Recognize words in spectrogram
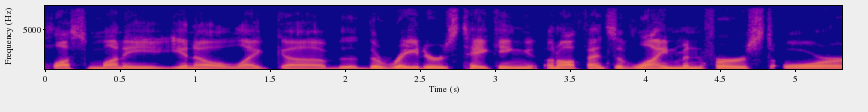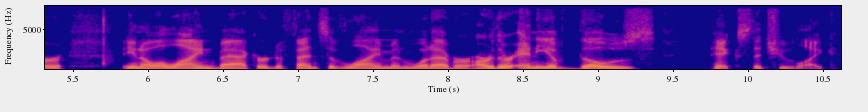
plus money. You know, like uh, the, Raiders taking an offensive lineman first, or you know, a linebacker, defensive lineman, whatever. Are there any of those picks that you like?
